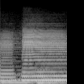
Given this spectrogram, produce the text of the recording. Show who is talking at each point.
Speaker 1: Mm-hmm.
